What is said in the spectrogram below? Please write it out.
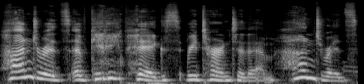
hundreds of guinea pigs returned to them. Hundreds.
